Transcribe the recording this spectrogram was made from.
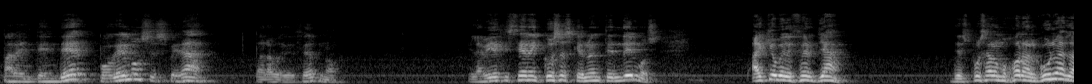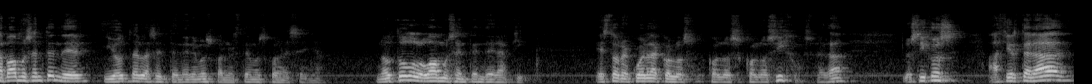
Para entender podemos esperar, para obedecer no. En la vida cristiana hay cosas que no entendemos. Hay que obedecer ya. Después a lo mejor algunas las vamos a entender y otras las entenderemos cuando estemos con el Señor. No todo lo vamos a entender aquí. Esto recuerda con los, con los, con los hijos, ¿verdad? Los hijos a cierta edad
